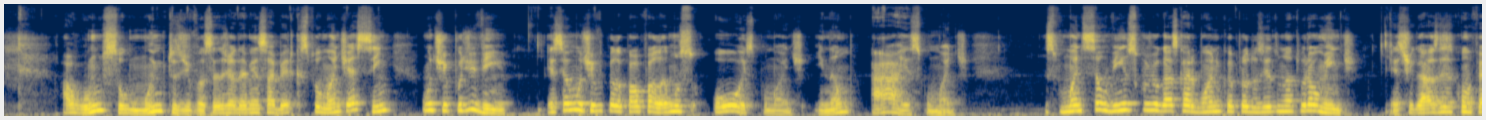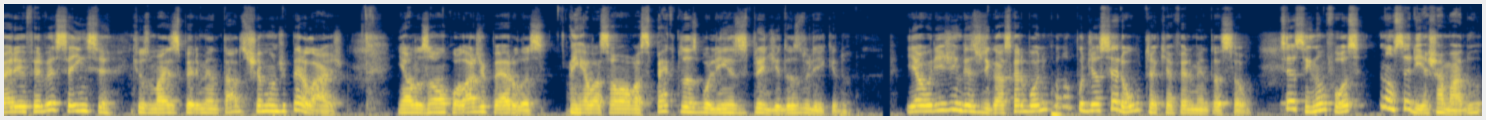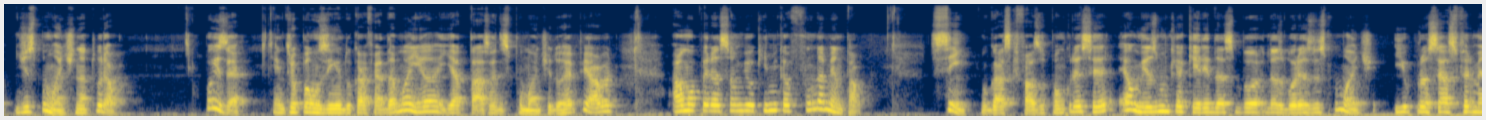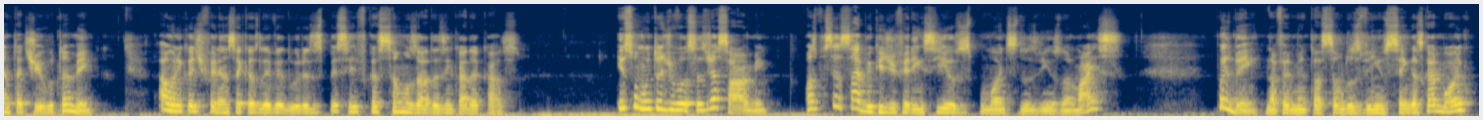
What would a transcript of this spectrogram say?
alguns ou muitos de vocês já devem saber que espumante é sim um tipo de vinho. Esse é o motivo pelo qual falamos o espumante e não a espumante. Espumantes são vinhos cujo gás carbônico é produzido naturalmente, este gás lhes confere efervescência, que os mais experimentados chamam de perlage, em alusão ao colar de pérolas, em relação ao aspecto das bolinhas desprendidas do líquido. E a origem deste gás carbônico não podia ser outra que a fermentação. Se assim não fosse, não seria chamado de espumante natural. Pois é, entre o pãozinho do café da manhã e a taça de espumante do happy hour, há uma operação bioquímica fundamental Sim, o gás que faz o pão crescer é o mesmo que aquele das, bo das bolhas do espumante, e o processo fermentativo também. A única diferença é que as leveduras específicas são usadas em cada caso. Isso muitos de vocês já sabem, mas você sabe o que diferencia os espumantes dos vinhos normais? Pois bem, na fermentação dos vinhos sem gás carbônico,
